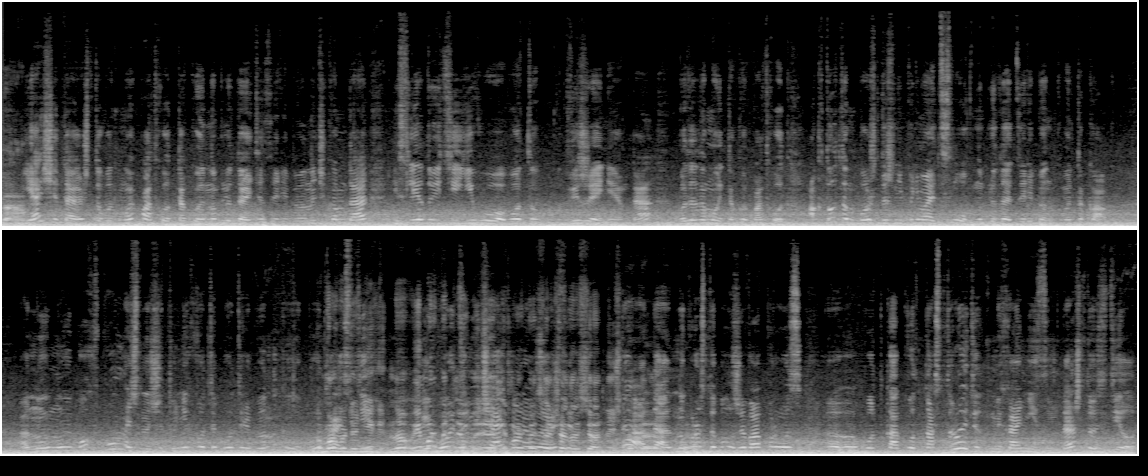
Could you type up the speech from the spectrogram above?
Да. Я считаю, что вот мой подход такой, наблюдайте за ребеночком, да, исследуйте его вот движением, да, вот это мой такой подход. А кто-то, может, даже не понимает слов наблюдать за ребенком, это как? А, ну, ну и Бог в помощь, значит, у них вот и будет ребенок, будет Ну, может быть, у них, ну, и, и может быть, будет ну, и замечательно может быть, совершенно все отлично. Да, да, но просто был же вопрос, э, вот как вот настроить этот механизм, да, что сделать.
